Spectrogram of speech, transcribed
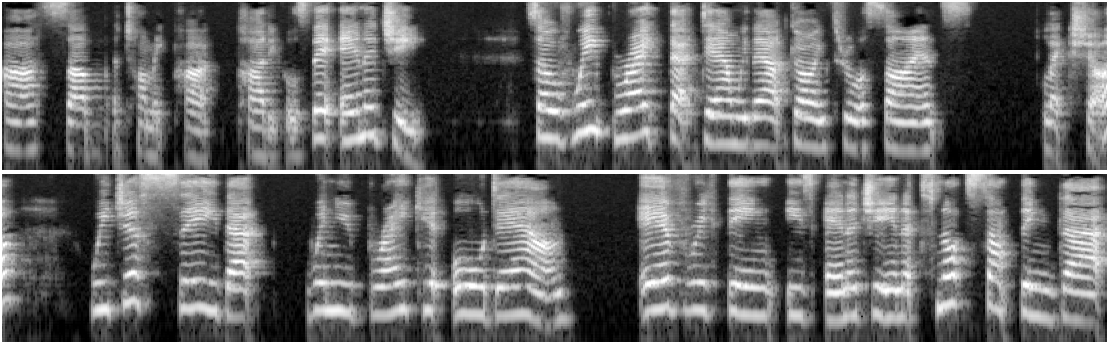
are subatomic par- particles? They're energy. So if we break that down without going through a science lecture, we just see that when you break it all down, everything is energy and it's not something that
